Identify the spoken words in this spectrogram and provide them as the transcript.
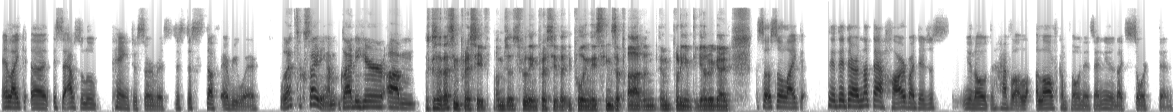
And like uh it's an absolute pain to service. Just just stuff everywhere. Well, that's exciting. I'm glad to hear. Um, I was gonna say that's impressive. I'm just really impressive that you're pulling these things apart and, and putting them together again. So so like they, they they're not that hard, but they're just, you know, have a, a lot of components and you know like sort them.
